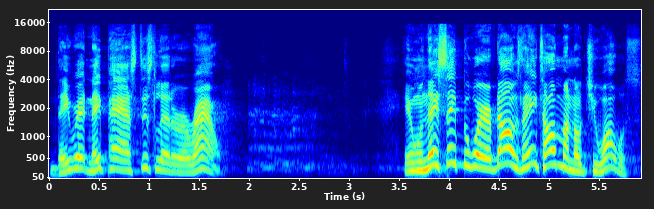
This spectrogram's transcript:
They read and they passed this letter around. And when they say beware of dogs, they ain't talking about no chihuahuas.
